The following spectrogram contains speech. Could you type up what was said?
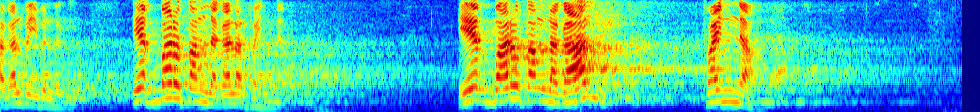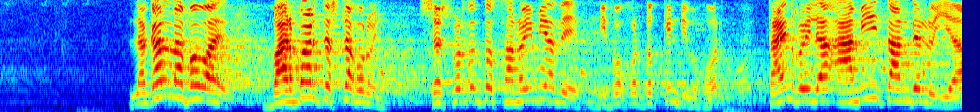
লাগাল পাইবার লাগি একবারও তান লাগাল আর ফাইন না। একবারও তান লাগাল, ফাইন না। লাগাল না পাওয়ায় বারবার চেষ্টা করুন শেষ পর্যন্ত সানই মিয়া দে বিফকর দক্ষিণ বিফকর তাইন কইলা, আমি তান্ডে লইয়া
